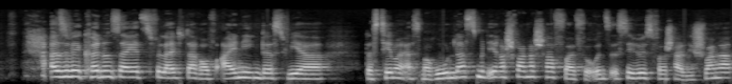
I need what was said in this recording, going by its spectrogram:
also wir können uns da jetzt vielleicht darauf einigen, dass wir das Thema erstmal ruhen lassen mit ihrer Schwangerschaft, weil für uns ist sie höchstwahrscheinlich schwanger,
